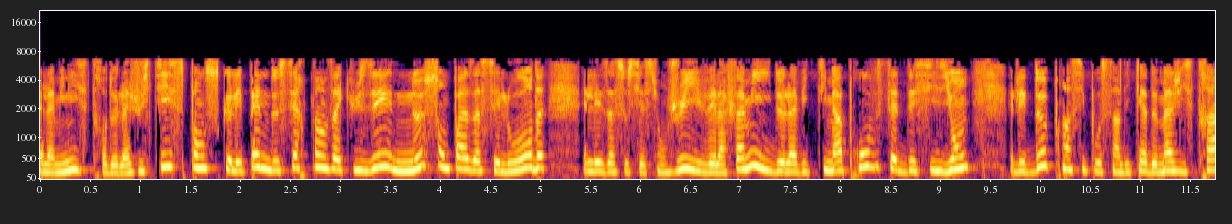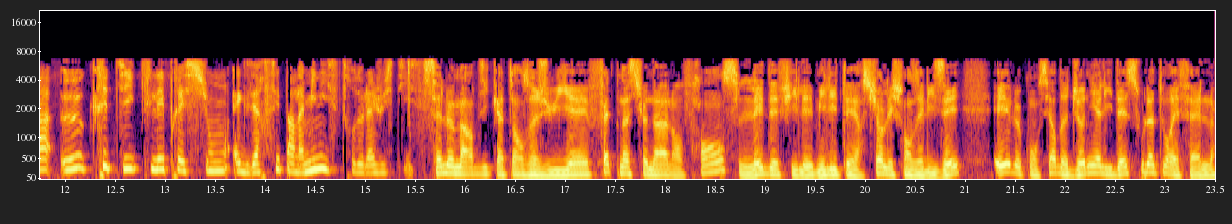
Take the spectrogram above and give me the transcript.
La ministre de la Justice pense que les peines de certains accusés ne sont pas assez lourdes. Les associations juives et la famille de la victime approuvent cette décision. Les deux principaux syndicats de magistrats, eux, critiquent les pressions exercées par la ministre de la Justice. C'est le mardi 14 juillet, fête nationale en France, les défilés militaires sur les Champs-Élysées et le concert de Johnny Hallyday sous la Tour Eiffel.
